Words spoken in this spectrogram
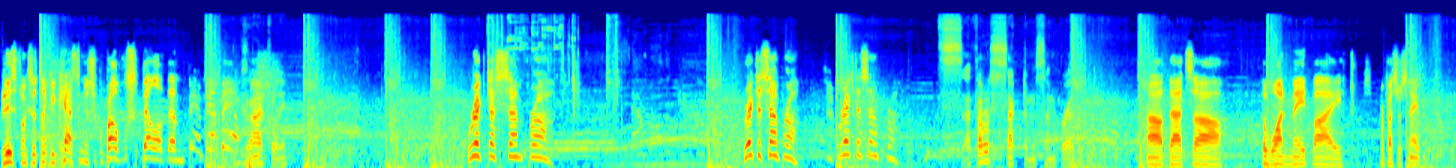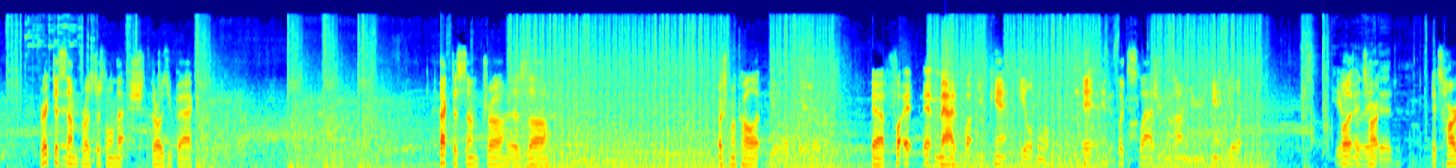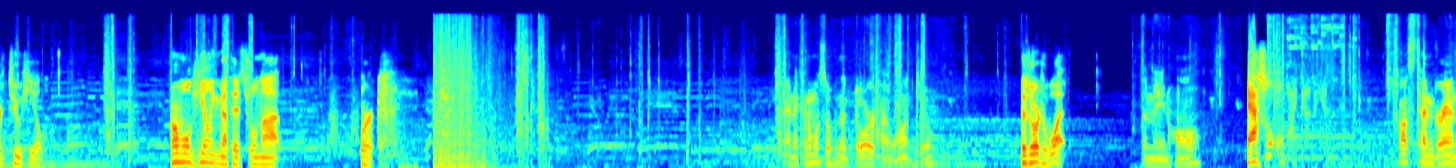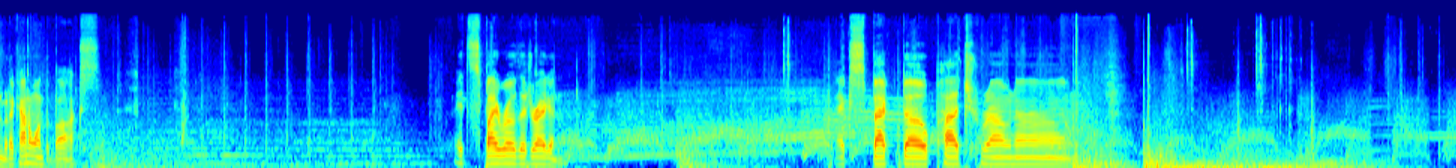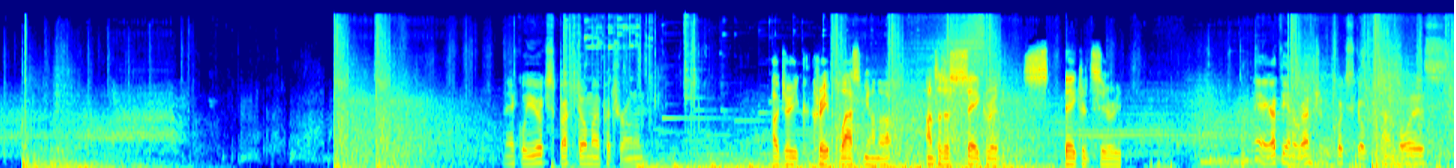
It is fun 'cause it's like you're casting a super powerful spell at them. Bam, bam, bam. Exactly. Rictusempra! Ricta Sempra! Rictusempra! I thought it was Sectumsempra. Oh, that's uh the one made by Professor Snape. Rictusempra is just the one that sh throws you back. Sectumsempra is uh, whatchamacallit. Heal up or whatever. Yeah, fu- it, it mad fu- you can't heal though. It inflicts slash wounds on you, you can't heal it. Even Well, it's hard- did. It's hard to heal. Normal healing methods will not work. Man, I can almost open the door if I want to. The door to what? The main hall. Castle? Oh my god. Costs 10 grand, but I kind of want the box. It's Spyro the Dragon. Expecto Patronum. Nick, will you expecto my Patronum? How dare you create blasphemy on the on such a sacred, sacred series? Hey, I got the intervention. Quick scope time, boys.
